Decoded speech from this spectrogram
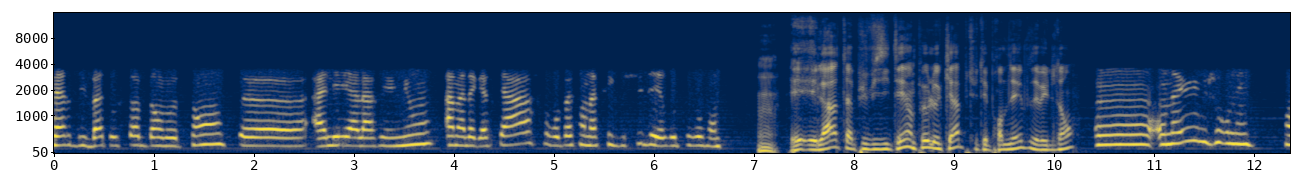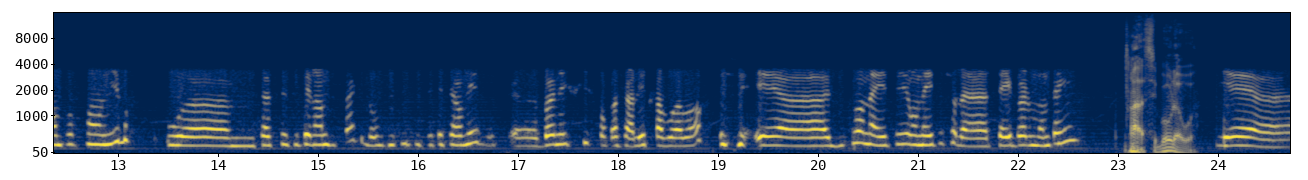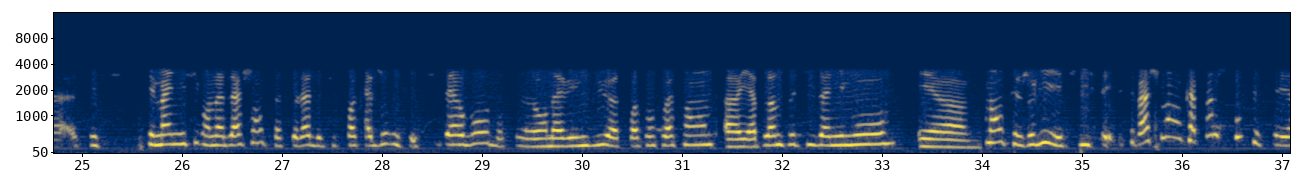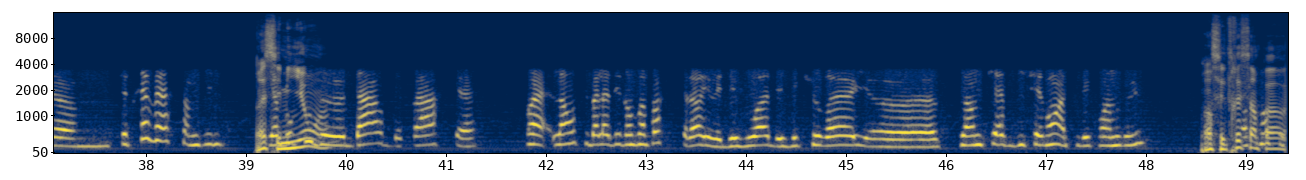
faire du bateau stop dans l'autre sens, aller à La Réunion, à Madagascar, repasser en Afrique du Sud et retour au Ventoux. Hmm. Et, et là, tu as pu visiter un peu le Cap? Tu t'es promené? Vous avez eu le temps? On, on a eu une journée 100% libre où euh, parce que c'était lundi de Pâques, donc du coup tout était fermé, donc euh, bonne excuse pour pas faire les travaux à bord. Et euh, du coup on a été on a été sur la Table Mountain, Ah, c'est beau là-haut. euh, c'est- c'est magnifique, on a de la chance parce que là depuis 3-4 jours il fait super beau, donc on avait une vue à 360, euh, il y a plein de petits animaux et non c'est joli et puis c'est c'est vachement Captain je trouve que c'est c'est très vert comme ville. Ouais, Il y a c'est mignon. beaucoup hein. de- d'arbres, de, parcs. Ouais, là, on s'est baladé dans un parc tout à l'heure. Il y avait des oies, des écureuils, euh, plein de pièces différents à tous les coins de rue. Non, c'est très sympa.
